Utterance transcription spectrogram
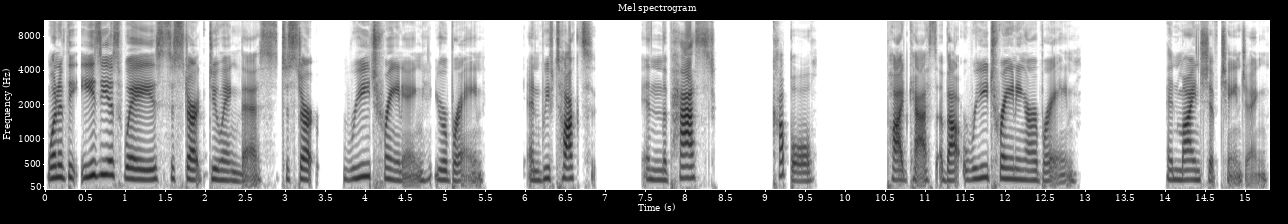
One of the easiest ways to start doing this, to start retraining your brain, and we've talked in the past couple podcasts about retraining our brain and mind shift changing.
